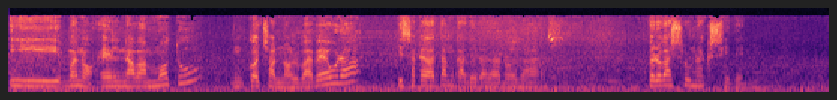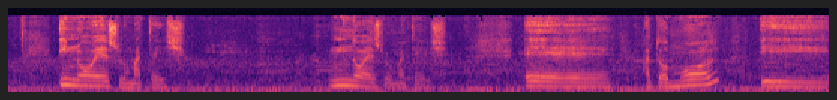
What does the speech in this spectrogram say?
i, bueno, ell anava en moto, un cotxe no el va veure i s'ha quedat en cadira de rodes. Però va ser un accident. I no és el mateix. No és el mateix. Eh, a tot molt, i,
